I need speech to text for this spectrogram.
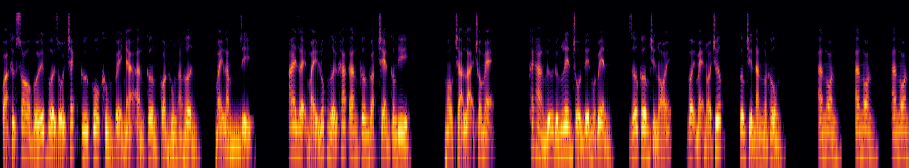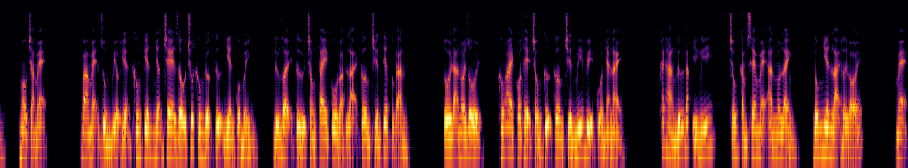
quả thực so với vừa rồi trách cứ cô không về nhà ăn cơm còn hung hăng hơn, mày làm gì? Ai dạy mày lúc người khác ăn cơm đoạt chén cơm đi? Mau trả lại cho mẹ. Khách hàng nữ đứng lên trốn đến một bên, giơ cơm chiến nói, vậy mẹ nói trước, cơm chiến ăn ngon không? Ăn ngon ăn ngon ăn ngon, mau trả mẹ. Ba mẹ dùng biểu hiện không kiên nhẫn che giấu chút không được tự nhiên của mình, đứng dậy từ trong tay cô đoạt lại cơm chiến tiếp tục ăn tôi đã nói rồi, không ai có thể chống cự cơm chiến mỹ vị của nhà này. Khách hàng nữ đắc ý nghĩ, chống cầm xem mẹ ăn ngon lành đông nhiên lại hơi đói. Mẹ,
